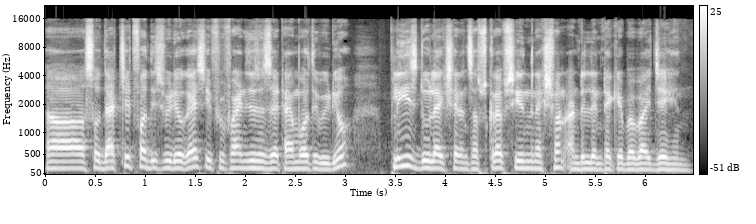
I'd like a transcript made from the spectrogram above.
uh, so that's it for this video guys. If you find this as a time worthy video please do like share and subscribe. See you in the next one. Until then take care. Bye bye jai hind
